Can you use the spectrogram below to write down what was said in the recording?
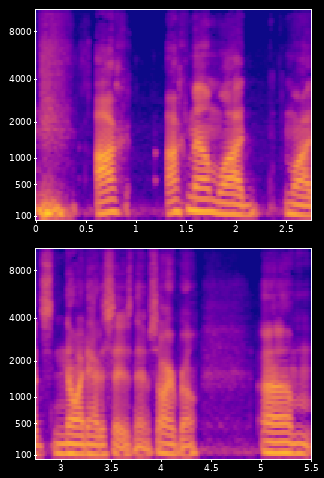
Ach, Ahmel Mwad, Mwad's no idea how to say his name. Sorry, bro. Um,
